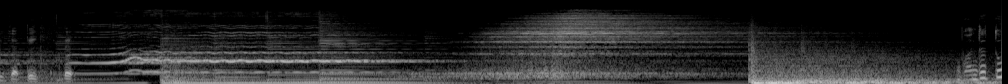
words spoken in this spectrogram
है दे। वंदू तू?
